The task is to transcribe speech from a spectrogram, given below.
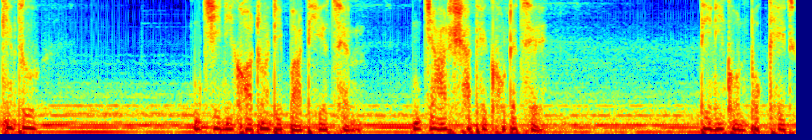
কিন্তু যিনি ঘটনাটি পাঠিয়েছেন, যার সাথে ঘটেছে, তিনি কোন পক্ষের?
